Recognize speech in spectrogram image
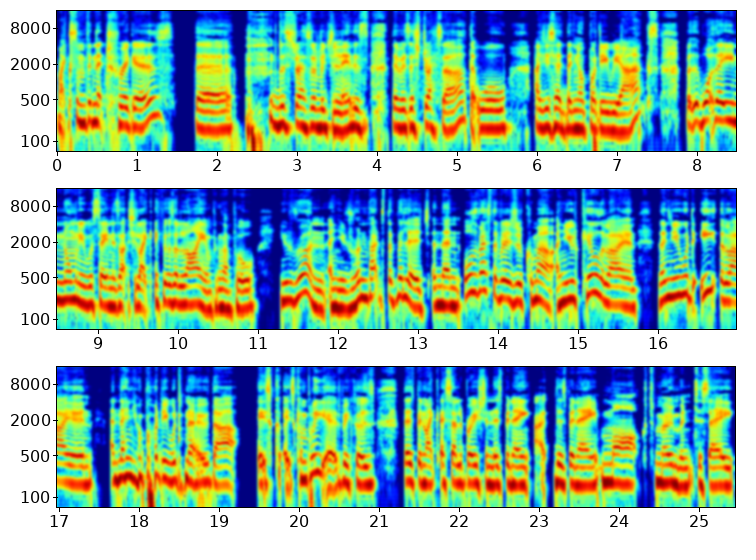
like something that triggers the the stress originally. There's there is a stressor that will, as you said, then your body reacts. But what they normally were saying is actually like if it was a lion, for example, you'd run and you'd run back to the village, and then all the rest of the village would come out, and you'd kill the lion. Then you would eat the lion, and then your body would know that it's it's completed because there's been like a celebration. There's been a there's been a marked moment to say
